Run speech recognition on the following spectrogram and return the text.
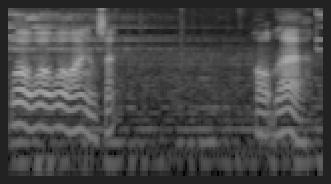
Whoa, whoa, whoa, hang on a sec. Oh, up there.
